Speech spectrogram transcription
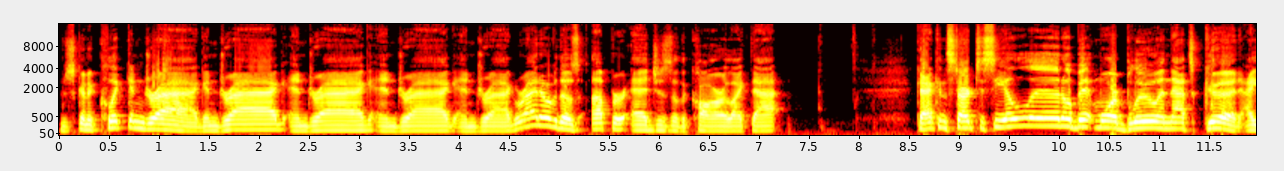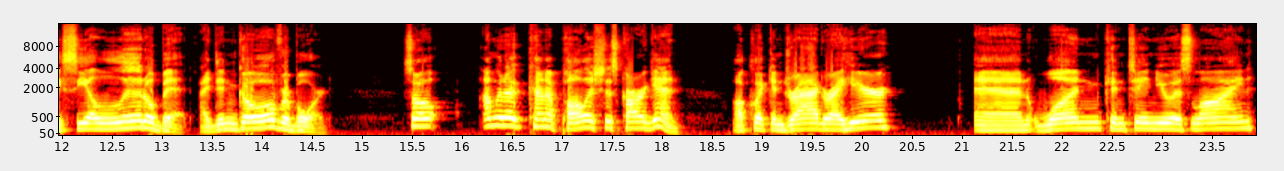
I'm just going to click and drag and drag and drag and drag and drag right over those upper edges of the car like that. Okay, I can start to see a little bit more blue, and that's good. I see a little bit. I didn't go overboard. So I'm going to kind of polish this car again. I'll click and drag right here, and one continuous line.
